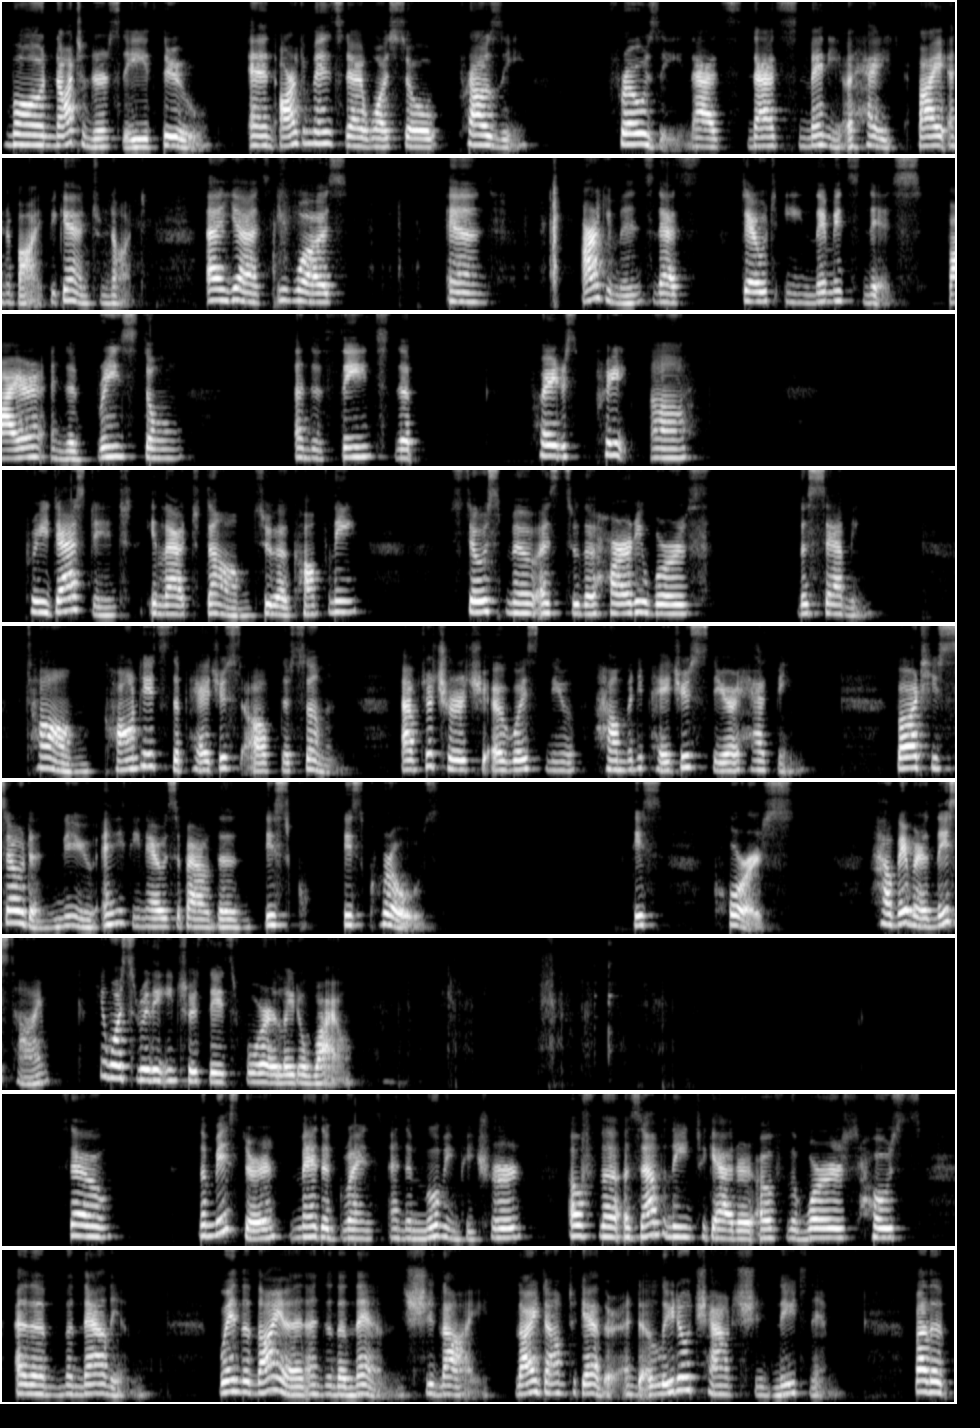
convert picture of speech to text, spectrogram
monotonously through an argument that was so prosy, prosy that that many ahead by and by began to nod, and yet it was an argument that dealt in limitlessness, fire and the brimstone, and the things the pre, pre uh, predestined elect Dom to a company so small as to the hardly worth the saving. Tom counted the pages of the sermon. After church, he always knew how many pages there had been, but he seldom knew anything else about the discourse. Discourse. However, this time he was really interested for a little while. So, the minister made a grand and the moving picture of the assembling together of the world's hosts at the millennium, when the lion and the lamb should lie, lie down together, and a little child should lead them. But the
